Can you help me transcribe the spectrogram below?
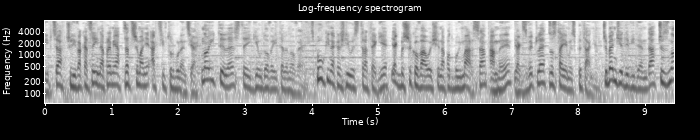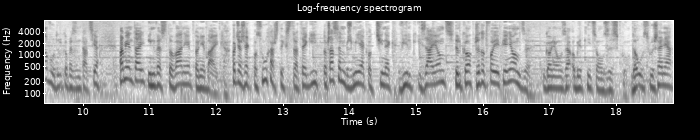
lipca, czyli wakacyjna premia, zatrzymanie akcji w turbulencjach. No i tyle z tej giełdowej telenoweli. Spółki nakreśliły strategię, jakby szykowały się na podbój Marsa, a my, jak zwykle, zostajemy z pytaniem. Czy będzie dywidenda, czy znowu tylko prezentacja? Pamiętaj, inwestowanie to nie bajka. Chociaż jak posłuchasz tych strategii, to czasem brzmi jak odcinek Wilk i Zając, tylko że to twoje pieniądze gonią za obietnicą zysku. Do usłyszenia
